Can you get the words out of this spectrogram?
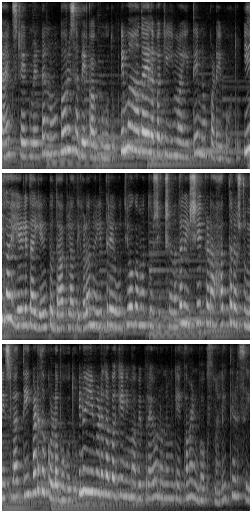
ಬ್ಯಾಂಕ್ ಸ್ಟೇಟ್ಮೆಂಟ್ ಅನ್ನು ತೋರಿಸಬೇಕಾಗಬಹುದು. ನಿಮ್ಮ ಆದಾಯದ ಬಗ್ಗೆ ಈ ಮಾಹಿತಿಯನ್ನು ಪಡೆಯಬಹುದು. ಈಗ ಹೇಳಿದ ಎಂಟು ದಾಖಲಾತಿಗಳನ್ನು ಇದ್ರೆ ಉದ್ಯೋಗ ಮತ್ತು ಶಿಕ್ಷಣದಲ್ಲಿ ಶೇಕಡ ಹತ್ತರಷ್ಟು ಮೀಸಲಾತಿ ಪಡೆದುಕೊಳ್ಳಬಹುದು. ಇನ್ನು ಈ ವಿಡಿಯೋದ ಬಗ್ಗೆ ನಿಮ್ಮ ಅಭಿಪ್ರಾಯವನ್ನು ನಮಗೆ ಕಮೆಂಟ್ ಬಾಕ್ಸ್ನಲ್ಲಿ ತಿಳಿಸಿ.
